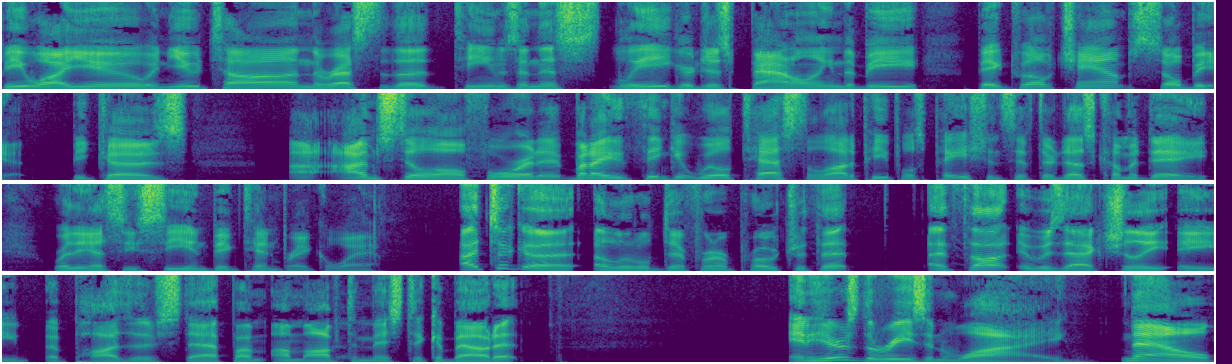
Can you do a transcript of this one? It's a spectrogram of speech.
BYU and Utah and the rest of the teams in this league are just battling to be Big 12 champs, so be it. Because I'm still all for it. But I think it will test a lot of people's patience if there does come a day where the SEC and Big 10 break away. I took a, a little different approach with it. I thought it was actually a, a positive step. I'm, I'm optimistic about it. And here's the reason why. Now,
